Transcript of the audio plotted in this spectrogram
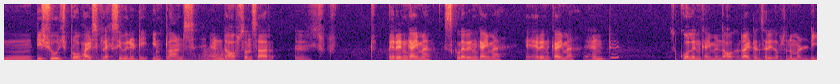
mm, tissues provides flexibility in plants? And the options are uh, parenchyma sclerenchyma aerenchyma and so collenchyma and right answer is option number D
